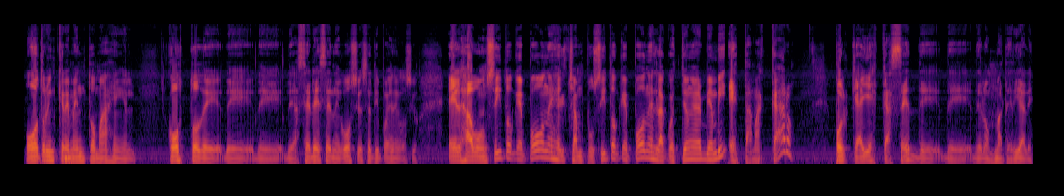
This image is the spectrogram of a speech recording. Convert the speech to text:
otro incremento más en el, costo de, de, de, hacer ese negocio, ese tipo de negocio. El jaboncito que pones, el champucito que pones, la cuestión en Airbnb está más caro porque hay escasez de los materiales.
